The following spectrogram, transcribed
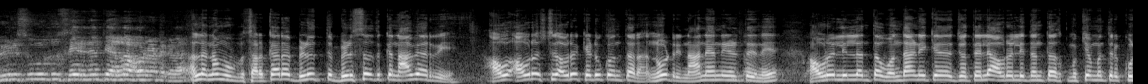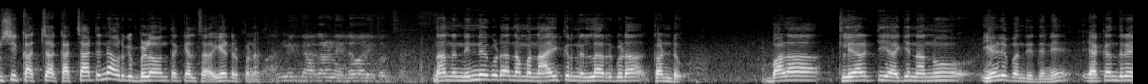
ಬೀಳಿಸುವುದು ಸೇರಿದಂತೆ ಎಲ್ಲ ಹೋರಾಟಗಳ ಅಲ್ಲ ನಮ್ಮ ಸರ್ಕಾರ ಬೀಳುತ್ತೆ ಬೀಳಿಸೋದಕ್ಕೆ ನಾವ್ಯಾರ್ರಿ ಅವ್ ಅವರಷ್ಟು ಅವರೇ ಕೆಡುಕೊಂತಾರ. ನೋಡ್ರಿ ನಾನೇನು ಹೇಳ್ತೀನಿ ಅವರಲ್ಲಿಲ್ಲಂಥ ಹೊಂದಾಣಿಕೆ ಜೊತೆಲೆ ಅವರಲ್ಲಿದ್ದಂಥ ಮುಖ್ಯಮಂತ್ರಿ ಕೃಷಿ ಕಚ್ಚಾ ಕಚ್ಚಾಟನೆ ಅವ್ರಿಗೆ ಬೀಳುವಂಥ ಕೆಲಸ ಹೇಳ್ರಪ್ಪಣ ನಾನು ನಿನ್ನೆ ಕೂಡ ನಮ್ಮ ನಾಯಕರನ್ನೆಲ್ಲರೂ ಕೂಡ ಕಂಡು. ಭಾಳ ಕ್ಲಿಯಾರಿಟಿಯಾಗಿ ನಾನು ಹೇಳಿ ಬಂದಿದ್ದೀನಿ. ಯಾಕಂದರೆ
